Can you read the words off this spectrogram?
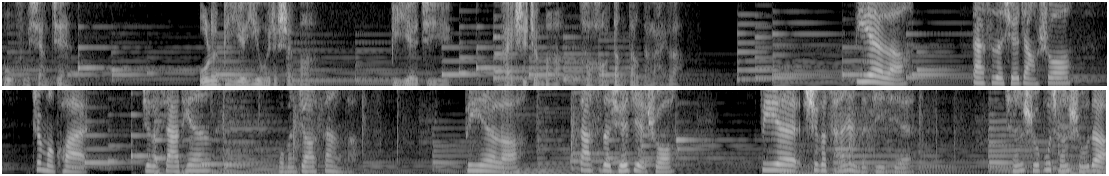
不复相见。无论毕业意味着什么，毕业季还是这么浩浩荡荡的来了。毕业了，大四的学长说：“这么快。”这个夏天，我们就要散了。毕业了，大四的学姐说：“毕业是个残忍的季节，成熟不成熟的，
